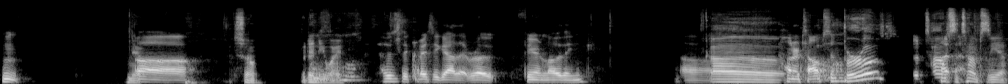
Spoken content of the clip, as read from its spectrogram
Hmm. Yeah. Uh, So, but anyway, who's the crazy guy that wrote Fear and Loathing? Uh, uh, Hunter Thompson. Burroughs, Uh, Thompson, Thompson, yeah,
